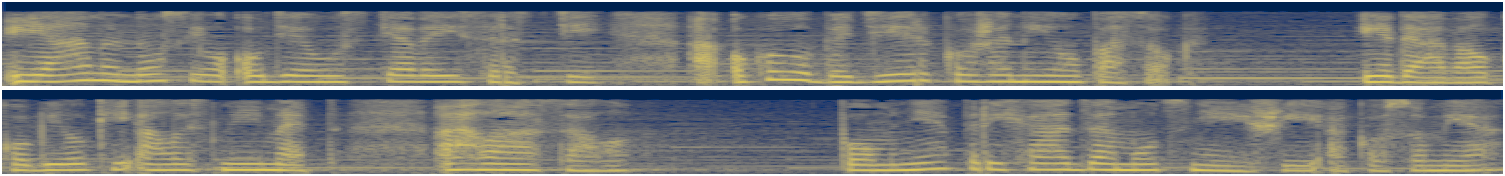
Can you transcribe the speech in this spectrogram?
Ján nosil odev z ťavej srsti a okolo bedier kožený opasok. Jedával kobylky a lesný med a hlásal Po mne prichádza mocnejší ako som ja.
